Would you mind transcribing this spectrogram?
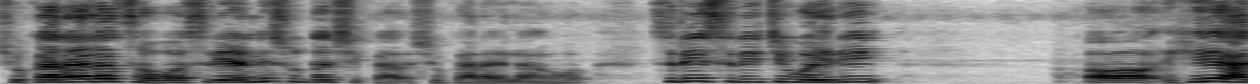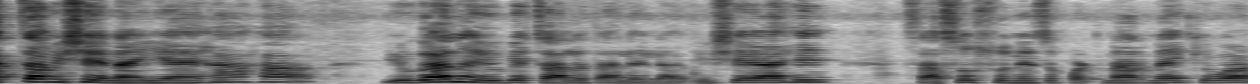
स्वीकारायलाच हवं. स्त्रियांनीसुद्धा शिका स्वीकारायला हवं. स्त्री स्त्रीची वैरी हे आजचा विषय नाही आहे. हा हा युगानयुगे चालत आलेला विषय आहे. सासू सुनेचं पटणार नाही किंवा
